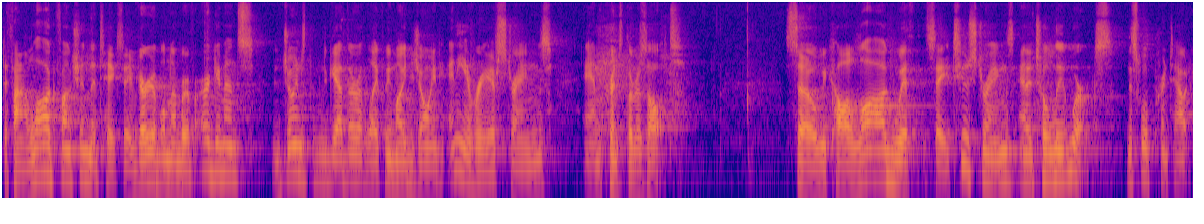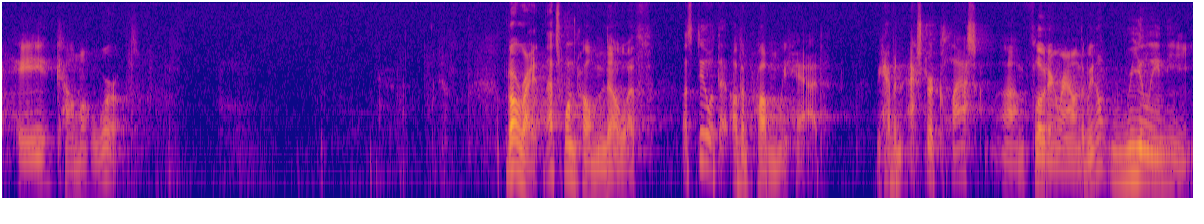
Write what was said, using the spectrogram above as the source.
Define a log function that takes a variable number of arguments, and joins them together like we might join any array of strings, and prints the result. So we call log with, say, two strings, and it totally works. This will print out hey, comma, world. But all right, that's one problem dealt with. Let's deal with that other problem we had. We have an extra class um, floating around that we don't really need.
